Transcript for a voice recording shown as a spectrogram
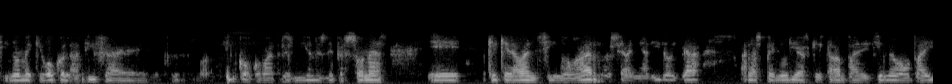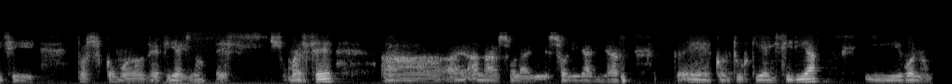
si no me equivoco, la cifra, 5,3 millones de personas que quedaban sin hogar, o sea, añadido ya a las penurias que estaban padeciendo como país y, pues, como decíais, ¿no? Es sumarse a, a la solidaridad eh, con Turquía y Siria y bueno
